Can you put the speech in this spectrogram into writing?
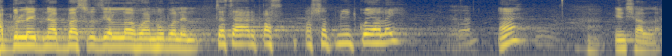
আবদুল্লাহ ইবনে আব্বাস রাজি আল্লাহ আনহু বলেন, চাচা, আর পাঁচ পাঁচ সাত মিনিট কয়ে হালাই হ্যাঁ? ইনশাল্লাহ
